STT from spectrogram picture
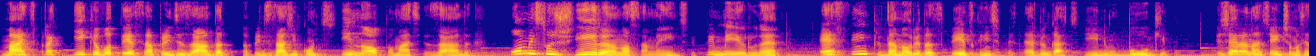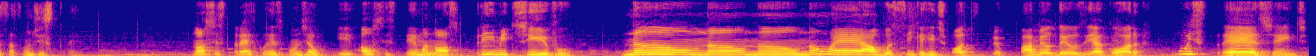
Mas para que que eu vou ter essa aprendizagem contínua automatizada? Como isso gira na nossa mente? Primeiro, né? É sempre, da maioria das vezes, que a gente percebe um gatilho, um bug, que gera na gente uma sensação de estresse. Nosso estresse corresponde ao quê? Ao sistema nosso primitivo. Não, não, não, não é algo assim que a gente pode se preocupar, meu Deus, e agora? O estresse, gente,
